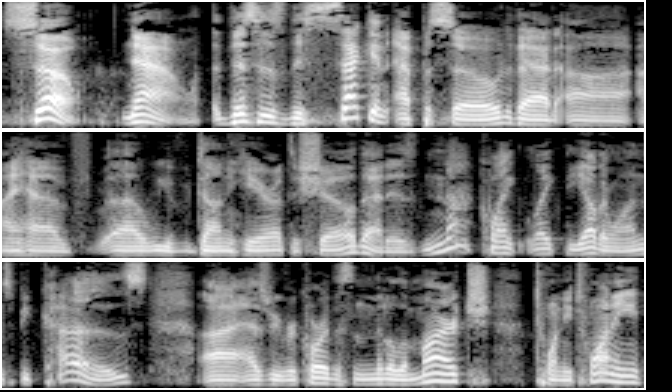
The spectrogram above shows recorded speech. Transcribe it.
So now, this is the second episode that uh, I have uh, we've done here at the show that is not quite like the other ones because uh, as we record this in the middle of March 2020,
